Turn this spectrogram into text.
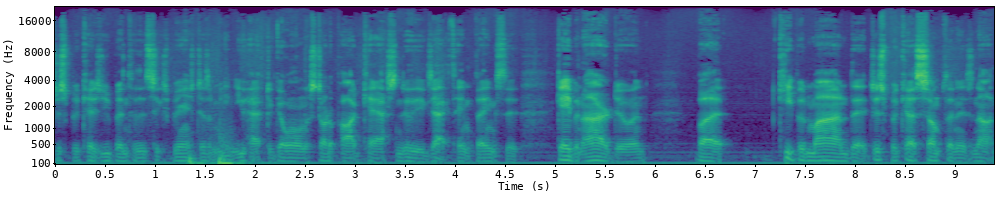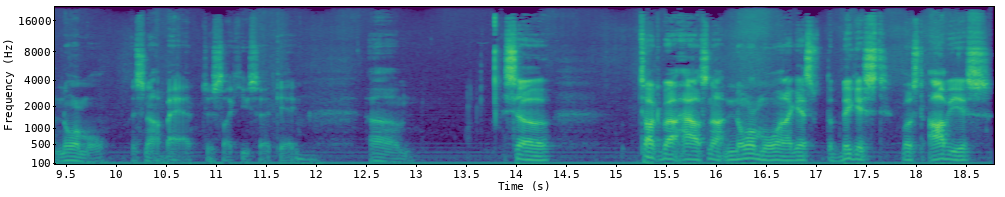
just because you've been through this experience doesn't mean you have to go on and start a podcast and do the exact same things that Gabe and I are doing. But keep in mind that just because something is not normal, it's not bad. Just like you said, Gabe. Um, so talked about how it's not normal, and I guess the biggest, most obvious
